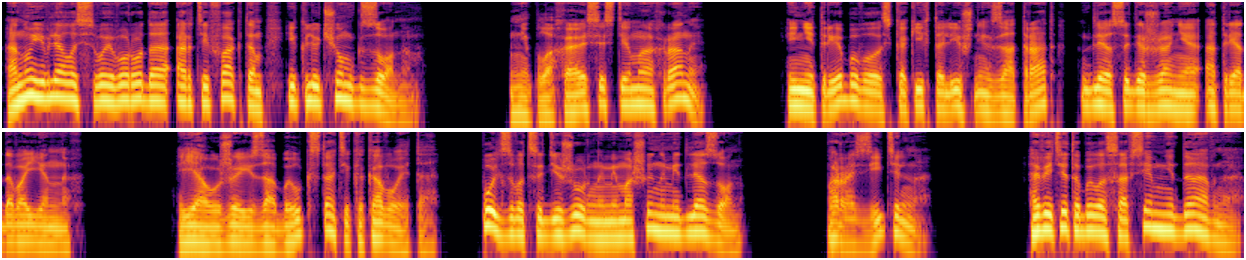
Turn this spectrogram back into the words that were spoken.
Оно являлось своего рода артефактом и ключом к зонам. Неплохая система охраны. И не требовалось каких-то лишних затрат для содержания отряда военных. Я уже и забыл, кстати, каково это — пользоваться дежурными машинами для зон. Поразительно. А ведь это было совсем недавно.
